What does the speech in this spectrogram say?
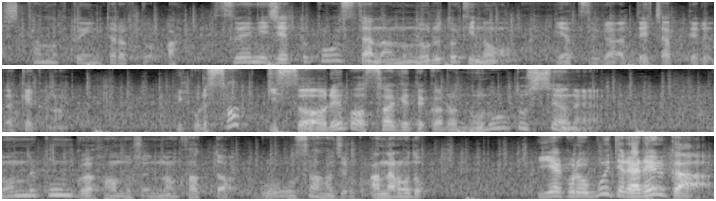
下向くとインタラクト。あ普通にジェットコースターのあの乗る時のやつが出ちゃってるだけかな。えこれさっきさレバー下げてから乗ろうとしたよね。なんで今回反応したのなんかあった？5386あなるほど。いやこれ覚えてられるか。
